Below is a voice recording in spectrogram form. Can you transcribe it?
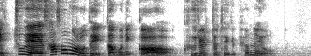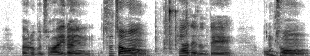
애초에 사선으로 돼 있다 보니까 그릴 때 되게 편해요. 아, 여러분 저 아이라인 수정 해야 되는데 엄청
